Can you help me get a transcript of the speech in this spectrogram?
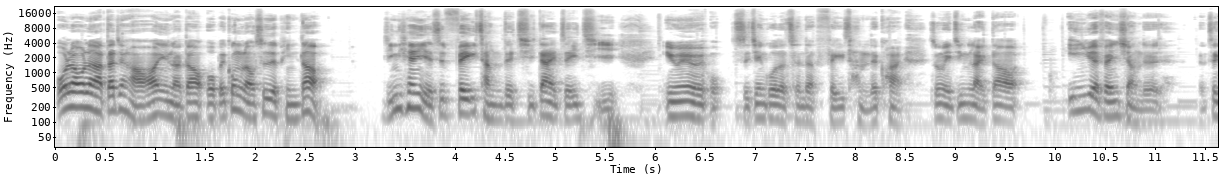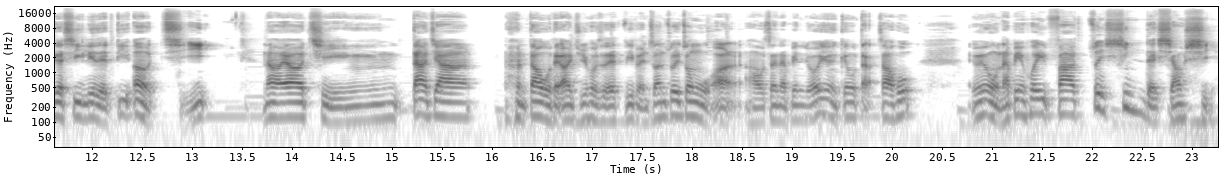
Hola Hola，大家好，欢迎来到欧北贡老师的频道。今天也是非常的期待这一集，因为我时间过得真的非常的快，终于已经来到音乐分享的这个系列的第二集。那要请大家到我的 IG 或者 FB 粉专追踪我，然后在那边留言跟我打招呼，因为我那边会发最新的消息，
